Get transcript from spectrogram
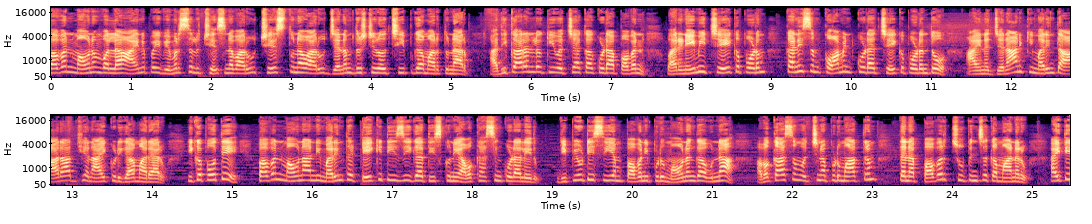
పవన్ మౌనం వల్ల ఆయనపై విమర్శలు చేసిన వారు చేస్తున్నవారు జనం దృష్టిలో చీప్గా మారుతున్నారు. అధికారంలోకి వచ్చాక కూడా పవన్ వారినేమీ చేయకపోవడం కనీసం కామెంట్ కూడా చేయకపోవడంతో ఆయన జనానికి మరింత ఆరాధ్య నాయకుడిగా మారారు. ఇకపోతే పవన్ మౌనాన్ని మరింత టేకిటీజీగా తీసుకునే అవకాశం కూడా లేదు. డిప్యూటీ సీఎం పవన్ ఇప్పుడు మౌనంగా ఉన్నా అవకాశం వచ్చినప్పుడు మాత్రం తన పవర్ చూపించక మానరు. అయితే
